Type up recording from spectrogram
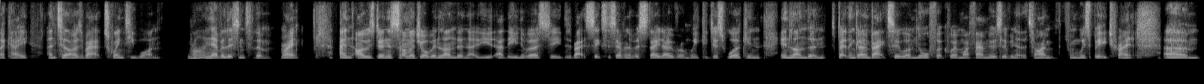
okay, until I was about 21. Right. Never listened to them, right? And I was doing a summer job in London at, at the university. There's about six or seven of us stayed over, and we could just work in in London. It's better than going back to um, Norfolk, where my family was living at the time, from Wisbech, right? Um,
